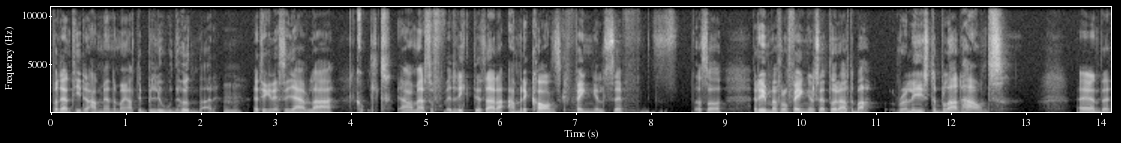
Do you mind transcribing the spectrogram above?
på den tiden använde man ju alltid blodhundar. Mm. Jag tycker det är så jävla Coolt. Ja men alltså riktigt så här amerikansk fängelse Alltså rymma från fängelset, då är det alltid bara 'Release the bloodhounds' Jag vet inte,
